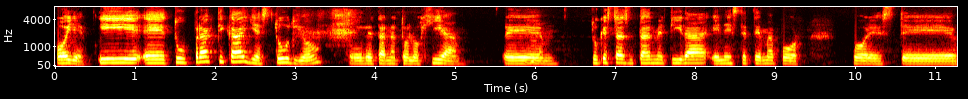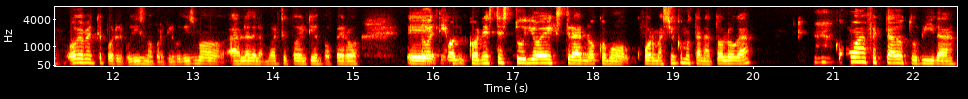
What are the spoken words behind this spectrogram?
Oye, y eh, tu práctica y estudio eh, de tanatología, tú que estás tan metida en este tema por, por este, obviamente por el budismo, porque el budismo habla de la muerte todo el tiempo, pero eh, Con, este estudio extra, ¿no? Como formación como tanatóloga, ¿cómo ha afectado tu vida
